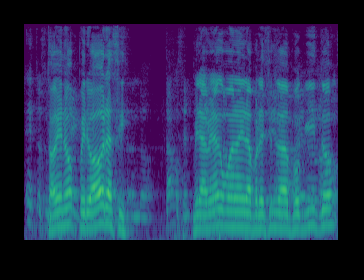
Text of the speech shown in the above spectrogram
esto es un Todavía no, pero ahora sí. en Mirá, cómo van a ir apareciendo de a poquito.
